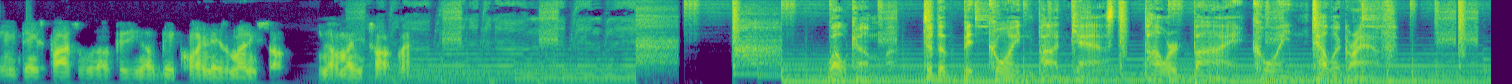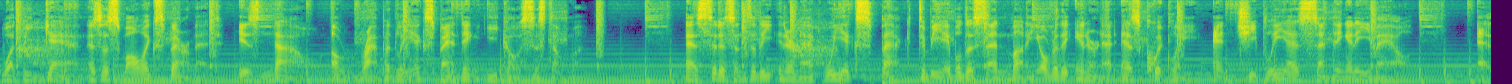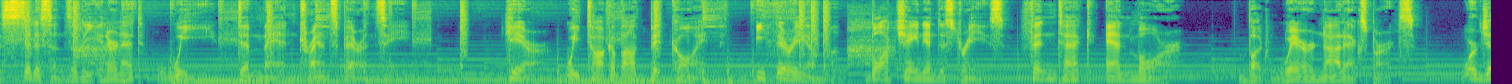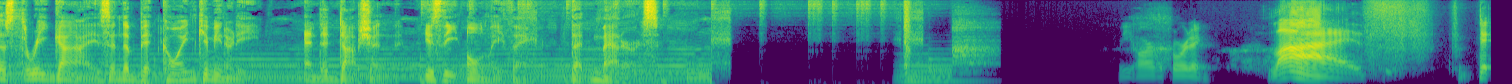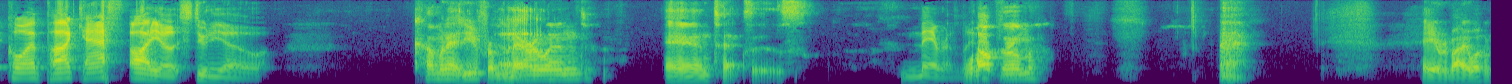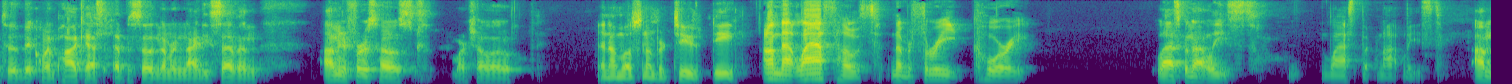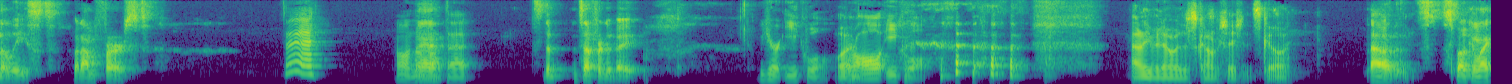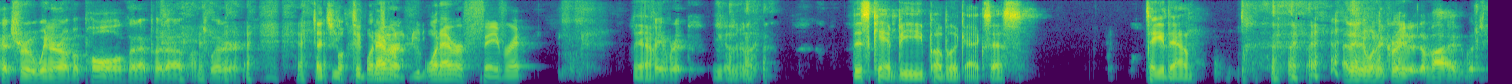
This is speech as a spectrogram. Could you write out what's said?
anything's possible though, because you know Bitcoin is money. So you know, money talk, man. Welcome to the Bitcoin Podcast, powered by Cointelegraph. What began as a small experiment is now a rapidly expanding ecosystem. As citizens of the internet, we expect to be able to send money over the internet as quickly and cheaply as sending an email. As citizens of the internet, we demand transparency. Here, we talk about Bitcoin, Ethereum, blockchain industries, fintech, and more. But we're not experts. We're just three guys in the Bitcoin community, and adoption is the only thing that matters. We are recording live Bitcoin Podcast Audio Studio. Coming at you from Maryland and Texas. Maryland. Welcome. hey, everybody. Welcome to the Bitcoin Podcast, episode number 97. I'm your first host, Marcello. And I'm host number two, D. I'm that last host, number three, Corey. Last but not least, Last but not least. I'm the least, but I'm first. Eh. I don't know Eh. about that. It's, the, it's up for debate. We are equal. What? We're all equal. I don't even know where this conversation is going. Oh, spoken like a true winner of a poll that I put up on Twitter. That you took whatever, down whatever favorite. Yeah. Favorite. You guys are like, this can't be public access. Take it down. I didn't want to create a divide, but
